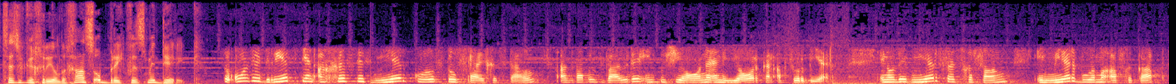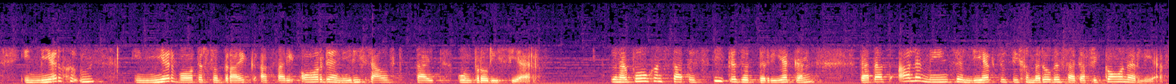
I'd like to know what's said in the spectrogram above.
Sy is ook 'n gereelde gas op Breakfast met Dirk. So ons het reeds teen Augustus meer koolstof vrygestel as wat ons woude en oseane in 'n jaar kan absorbeer. En ons het meer vis gevang en meer bome afgekap en meer geoes en meer water verbruik as wat die aarde in hierdie selfde tyd kon produseer. So nou volgens statistiek is dit bereken dat as alle mense leef soos die gemiddelde Suid-Afrikaner leef,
